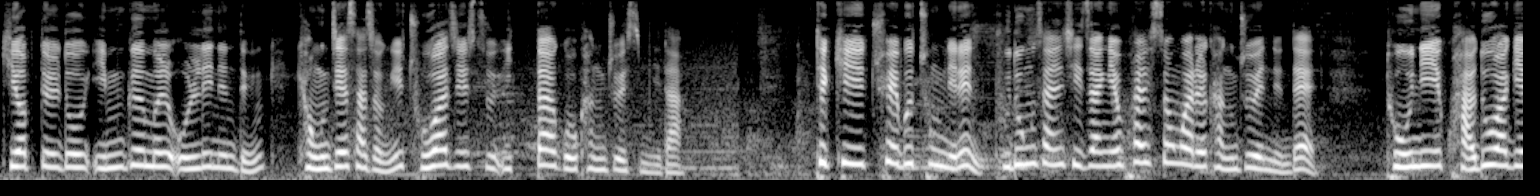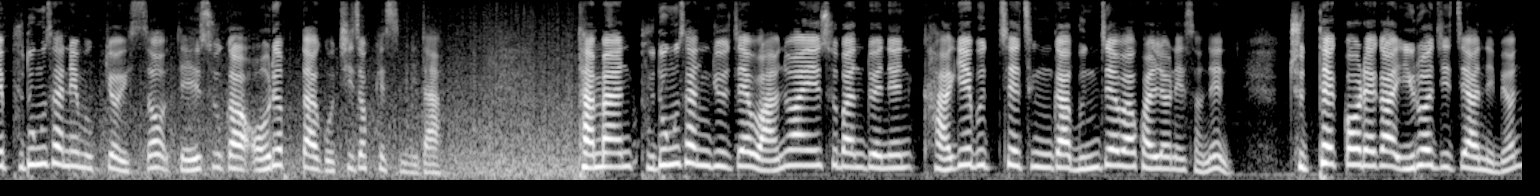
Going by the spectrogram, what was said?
기업들도 임금을 올리는 등 경제 사정이 좋아질 수 있다고 강조했습니다. 특히 최 부총리는 부동산 시장의 활성화를 강조했는데 돈이 과도하게 부동산에 묶여 있어 내수가 어렵다고 지적했습니다. 다만 부동산 규제 완화에 수반되는 가계부채 증가 문제와 관련해서는 주택 거래가 이루어지지 않으면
